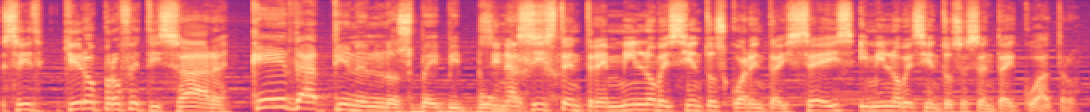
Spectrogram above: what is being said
Sid, quiero profetizar. ¿Qué edad tienen los baby boomers? Si naciste entre 1946 y 1964.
